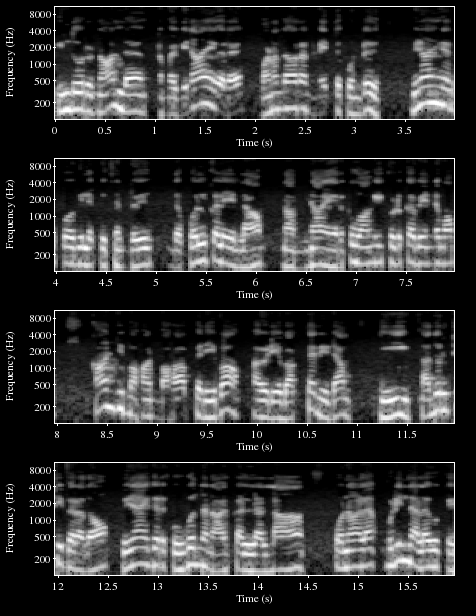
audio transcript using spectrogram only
இந்த ஒரு நாளில் நம்ம விநாயகரை மனதார நினைத்து கொண்டு விநாயகர் கோவிலுக்கு சென்று இந்த பொருட்களை எல்லாம் நாம் விநாயகருக்கு வாங்கி கொடுக்க வேண்டுமாம். காஞ்சி மகான் மகா பெரியவா அவருடைய பக்தரிடம் நீ சதுர்த்தி விரதம் விநாயகருக்கு உகந்த நாட்கள்லாம் உன்னால் முடிந்த அளவுக்கு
